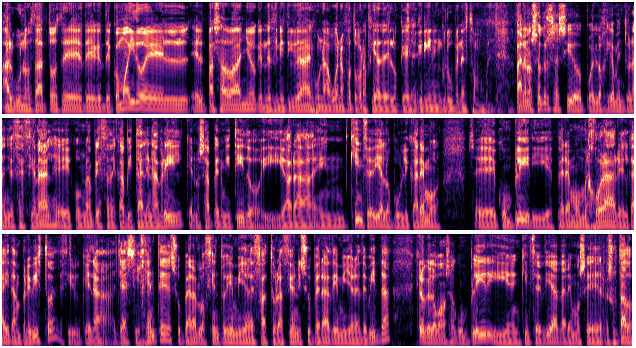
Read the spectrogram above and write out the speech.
algunos datos de, cómo ha ido el, pasado año, que en definitiva es una buena fotografía de lo que es Greening Group en estos momentos. Para nosotros ha sido, pues lógicamente, un año excepcional, eh, con una ampliación de capital en abril, que nos ha permitido, y ahora en 15 días lo publicaremos, eh, cumplir y esperemos mejorar el guidance previsto, es decir, que era ya exigente, superar los 110 millones de facturación y superar 10 millones de vida. Creo que lo vamos a cumplir y en 15 días daremos el resultado.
